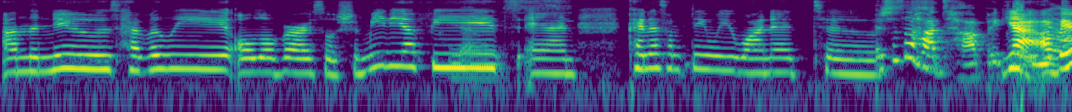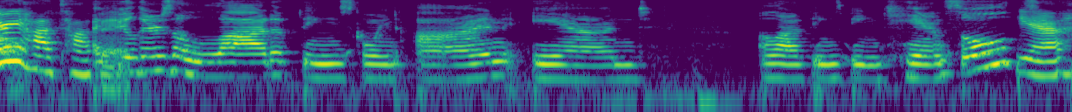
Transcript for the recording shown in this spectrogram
on the news, heavily all over our social media feeds, Yes. and kind of something we wanted to. it's just a hot topic. Yeah, right a very hot topic. I feel there's a lot of things going on and a lot of things being canceled. yeah.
